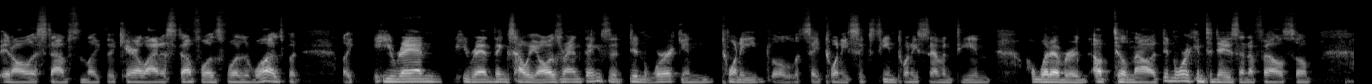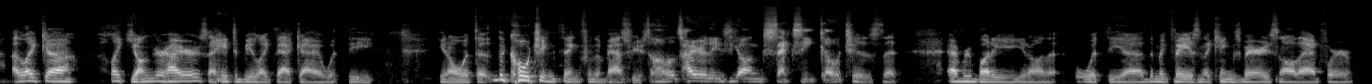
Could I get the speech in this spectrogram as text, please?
in all this stuff and like the Carolina stuff was what it was, but like he ran he ran things how he always ran things and it didn't work in 20 well, let's say 2016 2017 whatever up till now it didn't work in today's nfl so i like uh I like younger hires. I hate to be like that guy with the, you know, with the the coaching thing from the past few years. Oh, let's hire these young, sexy coaches that everybody, you know, with the uh, the McVays and the Kingsburys and all that. Where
